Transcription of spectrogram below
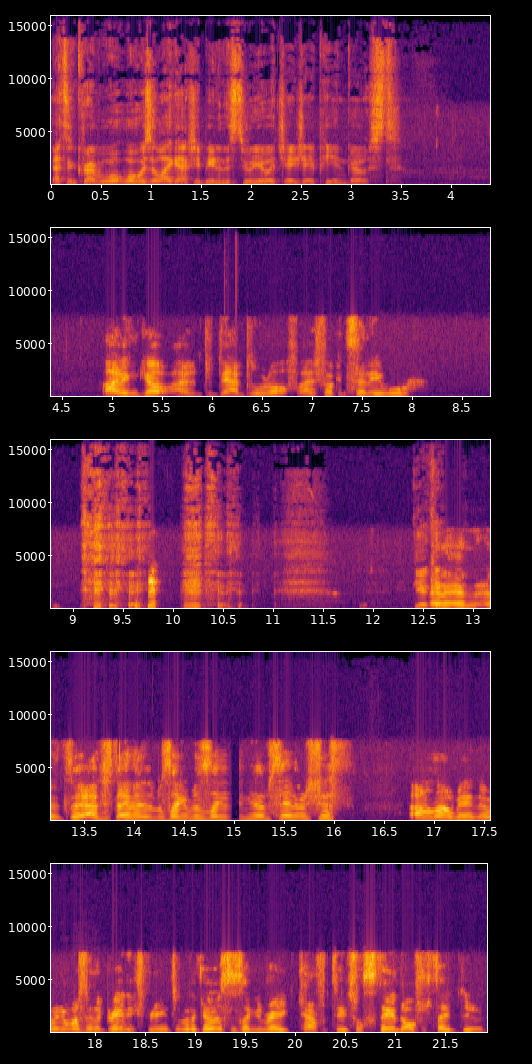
That's incredible. What, what was it like actually being in the studio with JJP and Ghost? I didn't go. I, I blew it off. I fucking sent a war. yeah, and, and, and so I just and it was like it was like you know what I'm saying. It was just I don't know, man. I mean, it wasn't a great experience, but it goes is like a very confrontational, standoffish type dude.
